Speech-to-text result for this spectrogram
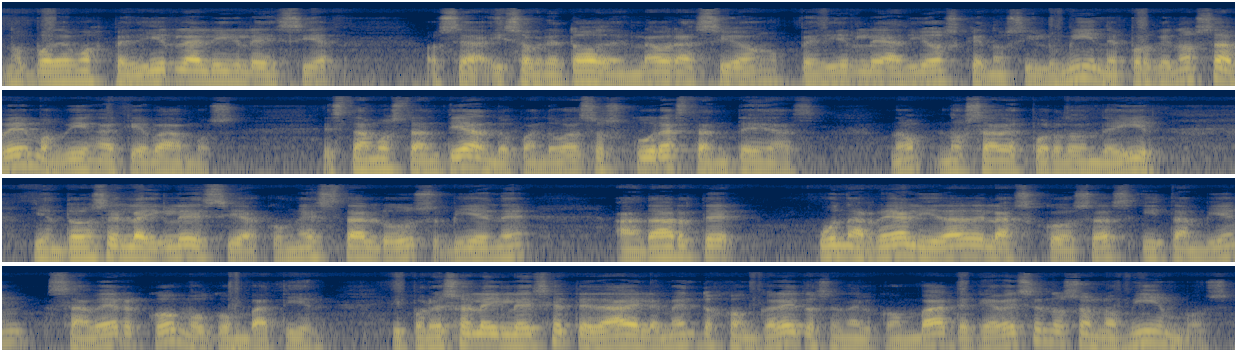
No podemos pedirle a la iglesia, o sea, y sobre todo en la oración, pedirle a Dios que nos ilumine, porque no sabemos bien a qué vamos. Estamos tanteando, cuando vas a oscuras tanteas, ¿no? No sabes por dónde ir. Y entonces la iglesia con esta luz viene a darte una realidad de las cosas y también saber cómo combatir. Y por eso la iglesia te da elementos concretos en el combate, que a veces no son los mismos.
